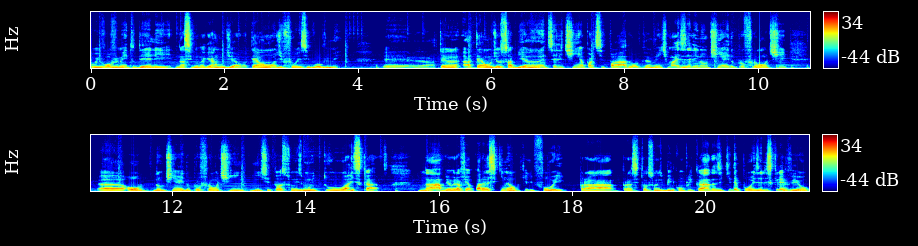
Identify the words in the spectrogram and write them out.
o envolvimento dele na Segunda Guerra Mundial, até onde foi esse envolvimento. É, até, até onde eu sabia antes, ele tinha participado, obviamente, mas ele não tinha ido para o front uh, ou não tinha ido para o front em, em, situações muito arriscadas. Na biografia parece que não, que ele foi para situações bem complicadas e que depois ele escreveu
